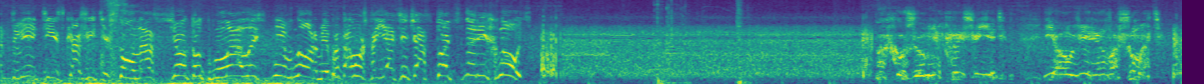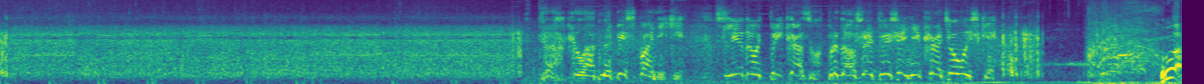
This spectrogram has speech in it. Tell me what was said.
Ответьте и скажите, что у нас все тут малость не в норме, потому что я сейчас точно рехнусь! Похоже, у меня крыша едет. Я уверен, вашу мать. Так, ладно, без паники. Следовать приказу. Продолжать движение к радиовышке. О!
